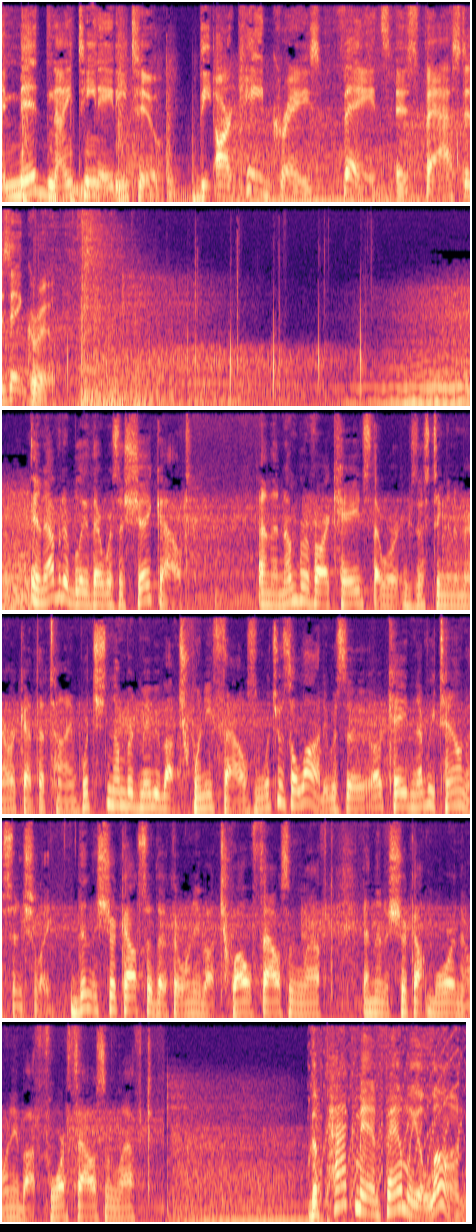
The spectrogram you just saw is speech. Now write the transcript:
By mid 1982, the arcade craze fades as fast as it grew. Inevitably, there was a shakeout. And the number of arcades that were existing in America at that time, which numbered maybe about 20,000, which was a lot. It was an arcade in every town, essentially. Then it shook out so that there were only about 12,000 left, and then it shook out more, and there were only about 4,000 left. The Pac Man family alone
